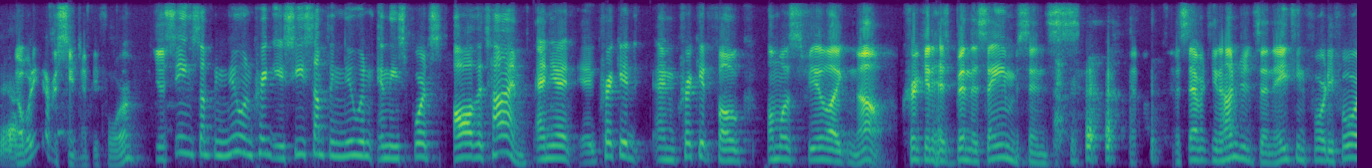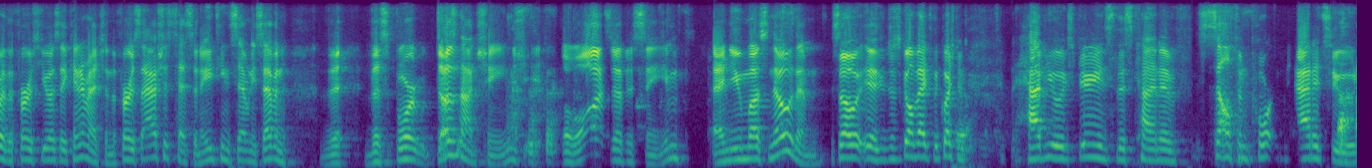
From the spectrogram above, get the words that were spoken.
Yeah. Nobody's ever seen that before. You're seeing something new in cricket. You see something new in, in these sports all the time. And yet, uh, cricket and cricket folk almost feel like, no, cricket has been the same since you know, the 1700s and 1844, the first USA Canada match, and the first Ashes test in 1877. The, the sport does not change. the laws are the same and you must know them. So just going back to the question, yeah. have you experienced this kind of self-important attitude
